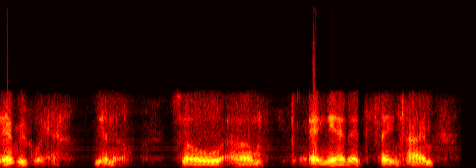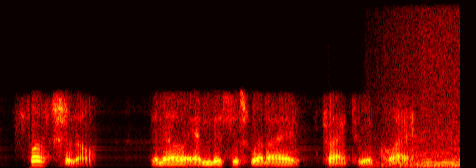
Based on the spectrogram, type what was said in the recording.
everywhere, you know. So, um, and yet at the same time, functional, you know, and this is what I try to acquire.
